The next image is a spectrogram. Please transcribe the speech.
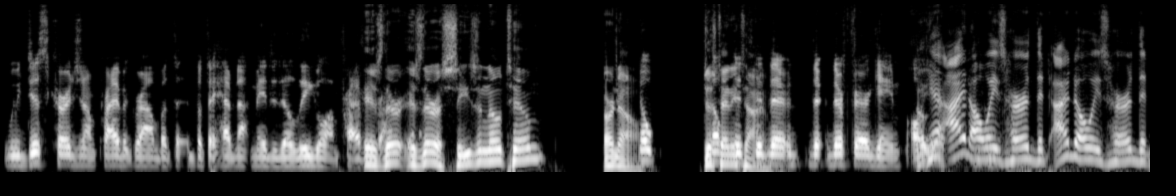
We discourage it on private ground, but the, but they have not made it illegal on private. Is ground. there is there a season though, Tim? Or no? Nope. Just Nope, it's- anytime. They're, they're they're fair game. All oh, Yeah, year. I'd always heard that. I'd always heard that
